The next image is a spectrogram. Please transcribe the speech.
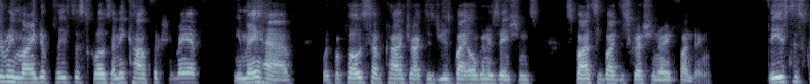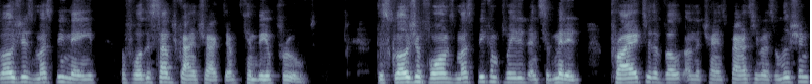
a reminder, please disclose any conflicts you may have, you may have with proposed subcontractors used by organizations sponsored by discretionary funding. These disclosures must be made before the subcontractor can be approved. Disclosure forms must be completed and submitted prior to the vote on the transparency resolution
